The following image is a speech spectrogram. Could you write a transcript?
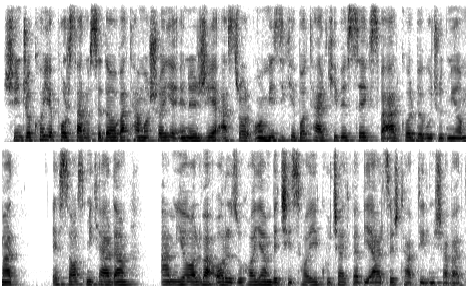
شینجوکوی پر سر و صدا و تماشای انرژی اسرارآمیزی که با ترکیب سکس و الکل به وجود می آمد احساس می کردم امیال و آرزوهایم به چیزهای کوچک و بیارزش تبدیل می شود.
